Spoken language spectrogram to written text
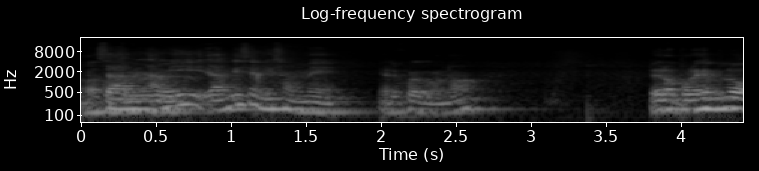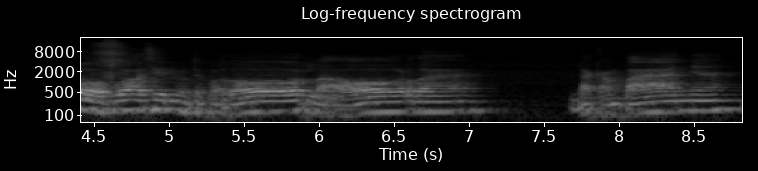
O sea, a mí, a mí se me hizo me el juego, ¿no? Pero, por ejemplo, jugaba así el multijugador, la horda, la campaña.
